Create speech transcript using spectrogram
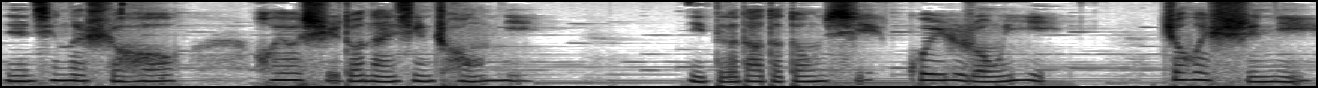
年轻的时候会有许多男性宠你。你得到的东西过于容易，这会使你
